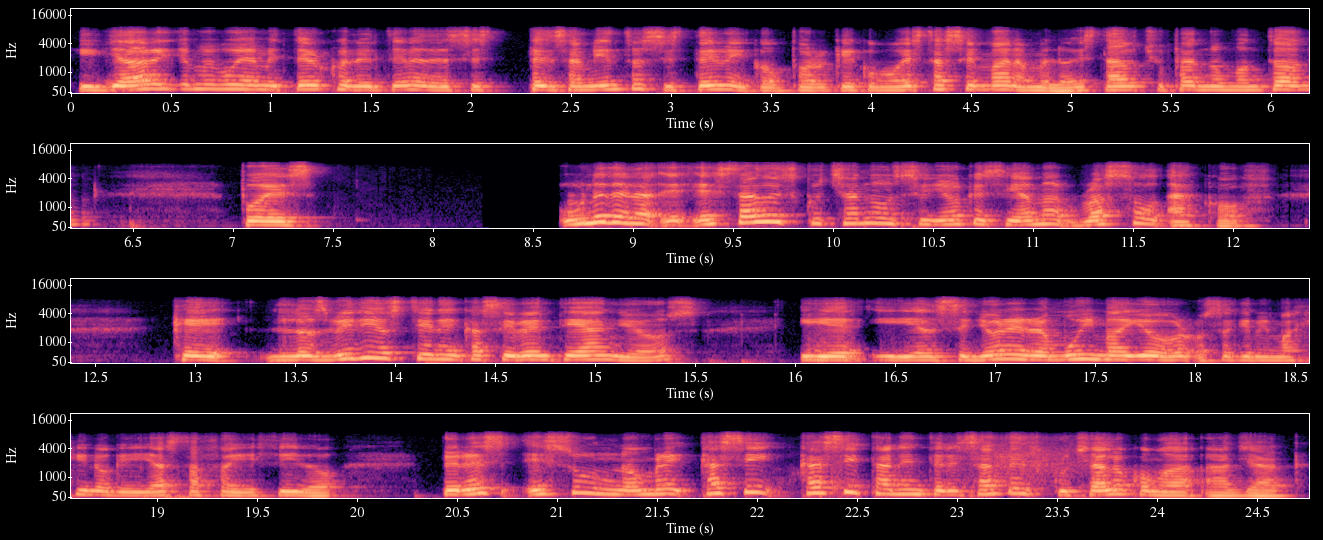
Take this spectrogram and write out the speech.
Y ya ahora yo me voy a meter con el tema del pensamiento sistémico, porque como esta semana me lo he estado chupando un montón, pues una de he estado escuchando a un señor que se llama Russell Ackoff, que los vídeos tienen casi 20 años y, y, el señor era muy mayor, o sea que me imagino que ya está fallecido, pero es, es un hombre casi, casi tan interesante escucharlo como a, Jack.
